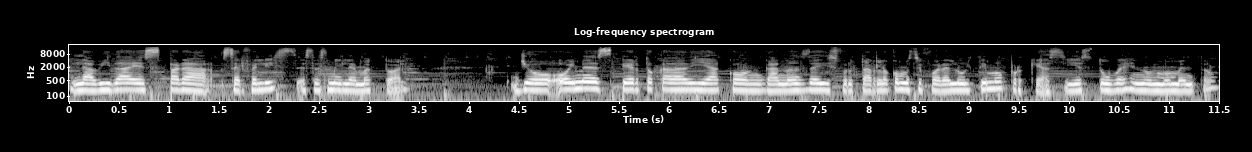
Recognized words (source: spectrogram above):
la vida es para ser feliz, ese es mi lema actual. Yo hoy me despierto cada día con ganas de disfrutarlo como si fuera el último, porque así estuve en un momento.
